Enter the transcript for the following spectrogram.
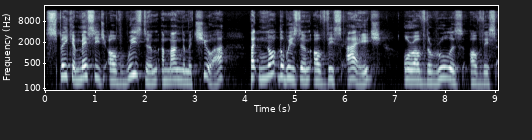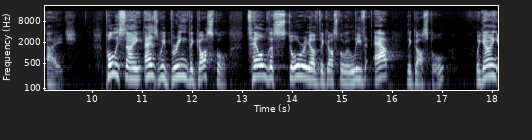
speak a message of wisdom among the mature, but not the wisdom of this age or of the rulers of this age. Paul is saying, as we bring the gospel, tell the story of the gospel, and live out the gospel, we're going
